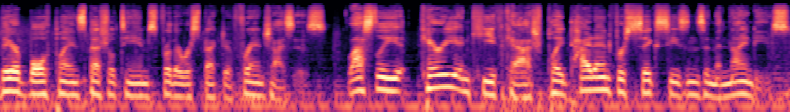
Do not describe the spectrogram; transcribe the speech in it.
they are both playing special teams for their respective franchises. Lastly, Kerry and Keith Cash played tight end for six seasons in the 90s.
